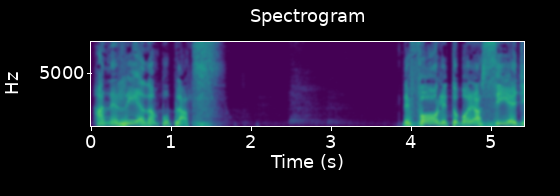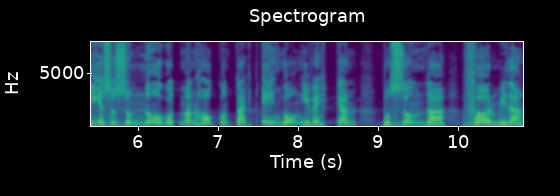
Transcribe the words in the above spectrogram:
Han är redan på plats. Det är farligt att börja se Jesus som något man har kontakt en gång i veckan på söndag förmiddag.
